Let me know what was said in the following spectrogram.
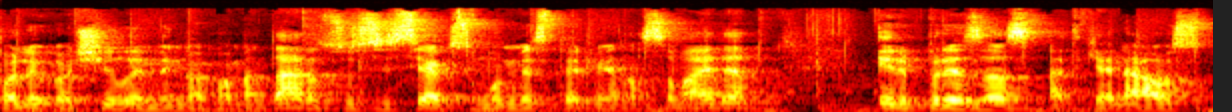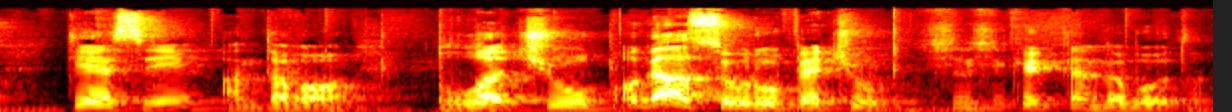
paliko šį laimingą komentarą, susisieks su mumis per vieną savaitę ir prizas atkeliaus tiesiai ant tavo plačių, o gal siaurų pečių, kaip ten bebūtų.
